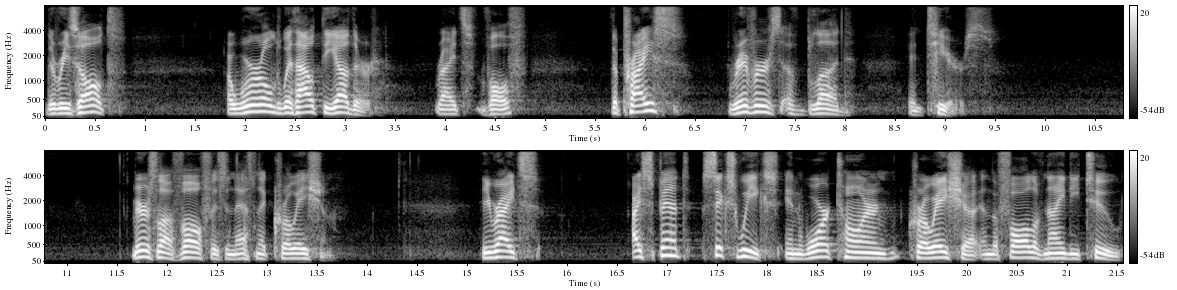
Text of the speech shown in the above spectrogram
The result, a world without the other, writes Volf. The price, rivers of blood and tears. Miroslav Volf is an ethnic Croatian. He writes I spent six weeks in war torn Croatia in the fall of 92.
